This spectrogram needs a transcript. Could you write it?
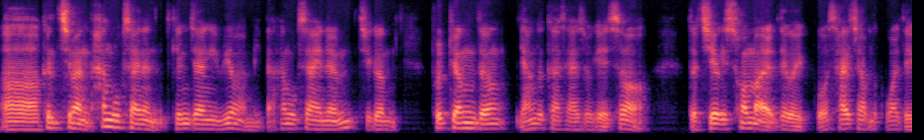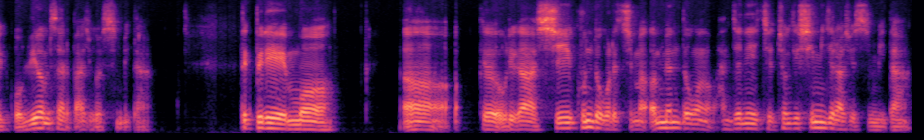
어, 그렇지만 한국 사회는 굉장히 위험합니다. 한국 사회는 지금 불평등 양극화 사회 속에서 또 지역이 소멸되고 있고 사회자본도 고갈되고 있고 위험사를 빠지고 있습니다. 특별히 뭐 어, 그 우리가 시군도 그렇지만 읍면동은 완전히 정치 시민지를 할수 있습니다.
